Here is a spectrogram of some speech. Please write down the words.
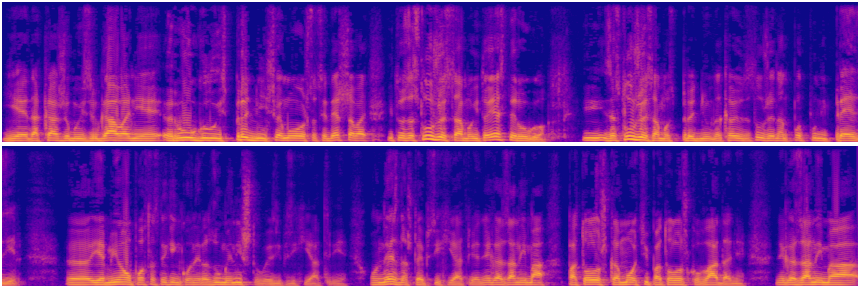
je, da kažemo, izrugavanje ruglu i sprdnji svemu ovo što se dešava i to zaslužuje samo, i to jeste ruglo, i zaslužuje samo sprdnju, na kraju zaslužuje jedan potpuni prezir. E, jer mi imamo posla s nekim ko ne razume ništa u vezi psihijatrije. On ne zna što je psihijatrija. Njega zanima patološka moć i patološko vladanje. Njega zanima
